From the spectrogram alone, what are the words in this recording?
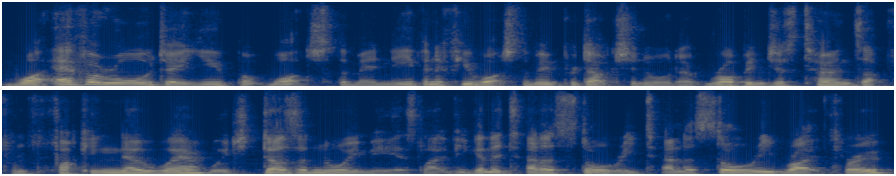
whatever order you but watch them in, even if you watch them in production order, Robin just turns up from fucking nowhere, which does annoy me. It's like if you're going to tell a story, tell a story right through.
